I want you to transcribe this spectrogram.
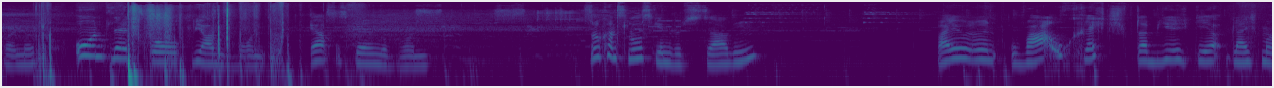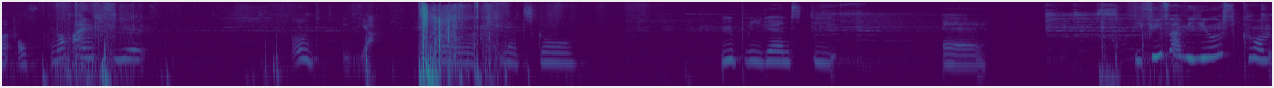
Freunde. Und let's go. Wir haben gewonnen. Erstes Game gewonnen. So kann es losgehen, würde ich sagen. Bayern war auch recht stabil. Ich gehe gleich mal auf noch ein Spiel. Und ja, äh, let's go. Übrigens, die, äh, die FIFA-Videos kommen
